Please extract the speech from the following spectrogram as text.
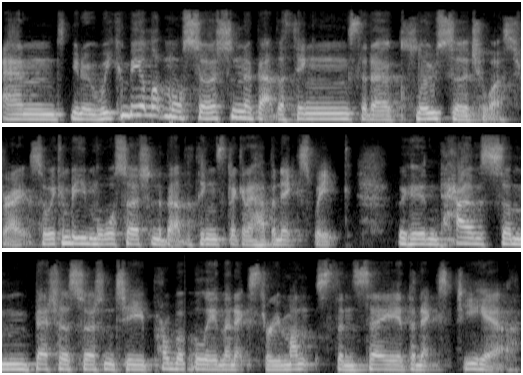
and, you know, we can be a lot more certain about the things that are closer to us, right? So we can be more certain about the things that are going to happen next week. We can have some better certainty probably in the next three months than say the next year.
